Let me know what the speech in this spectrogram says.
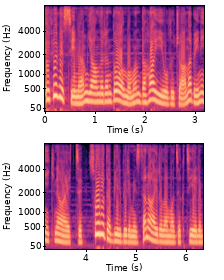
Efe ve Sinem yanlarında olmamın daha iyi olacağına beni ikna etti. Sonra da birbirimizden ayrılamadık diyelim.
